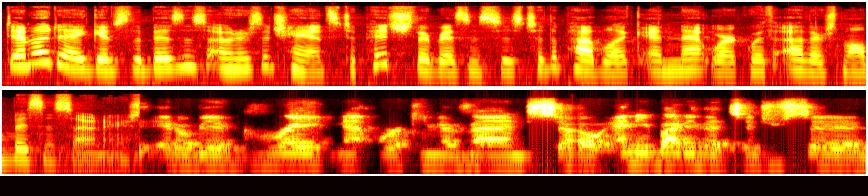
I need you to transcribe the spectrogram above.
Demo Day gives the business owners a chance to pitch their businesses to the public and network with other small business owners. It'll be a great networking event. So, anybody that's interested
